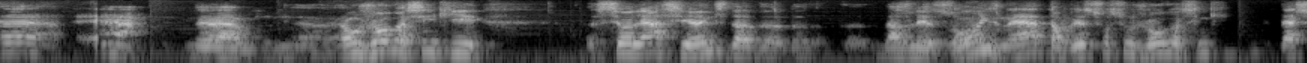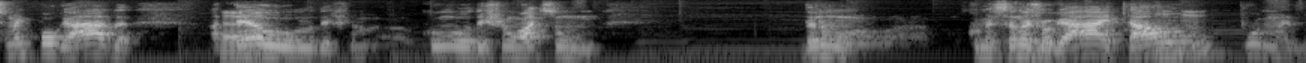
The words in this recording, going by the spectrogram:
É, é, é, é, um jogo assim que se olhasse antes da, da, das lesões, né, talvez fosse um jogo assim que desse uma empolgada. Até é. o com o Deshaun Watson dando começando a jogar e tal. Uhum. Pô, mas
